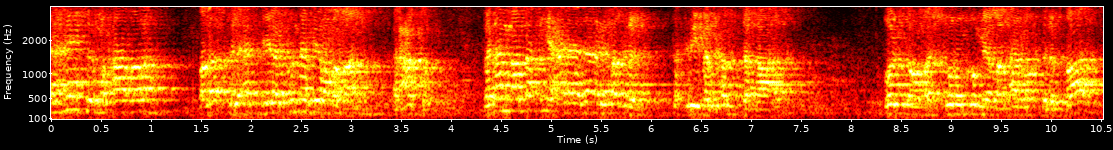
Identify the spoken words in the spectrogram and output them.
أنهيت المحاضرة طلبت الأسئلة كنا في رمضان العصر. فلما بقي على أذان المغرب تقريبا خمس دقائق قلت لهم أشكركم يلا الآن وقت الإفطار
